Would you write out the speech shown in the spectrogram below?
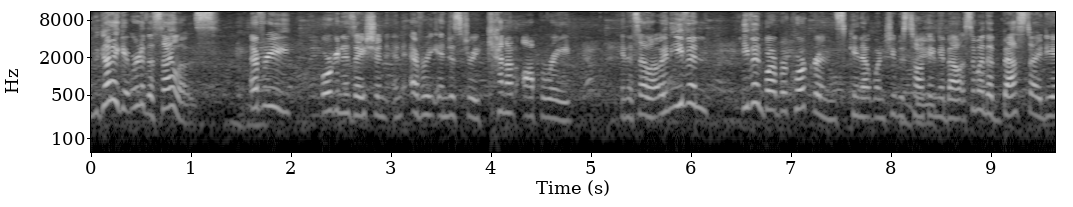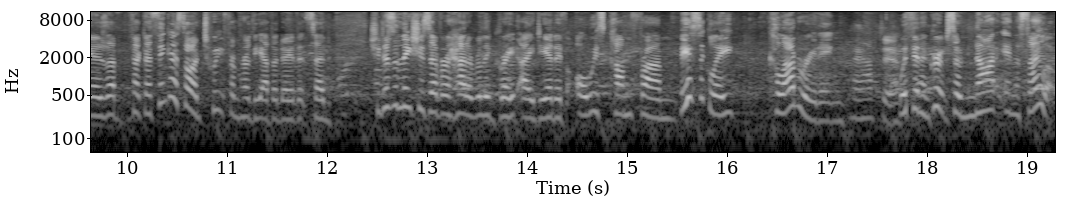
we got to get rid of the silos. Every organization in every industry cannot operate in a silo. And even, even Barbara Corcoran's keynote when she was Indeed. talking about some of the best ideas, in fact I think I saw a tweet from her the other day that said she doesn't think she's ever had a really great idea. They've always come from basically collaborating within a group, so not in a silo.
